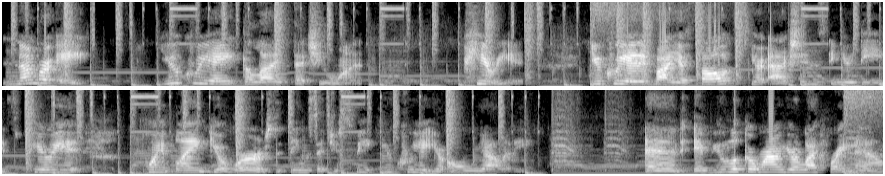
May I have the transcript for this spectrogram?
Number eight, you create the life that you want, period. You create it by your thoughts, your actions, and your deeds, period point blank, your words, the things that you speak, you create your own reality. And if you look around your life right now,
